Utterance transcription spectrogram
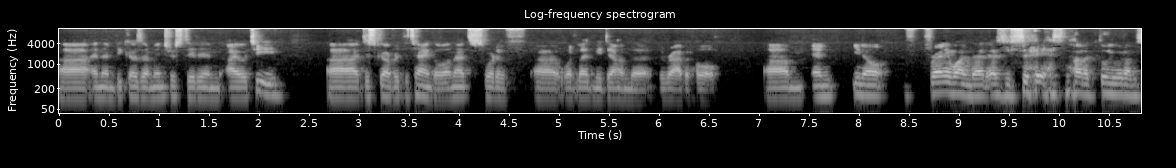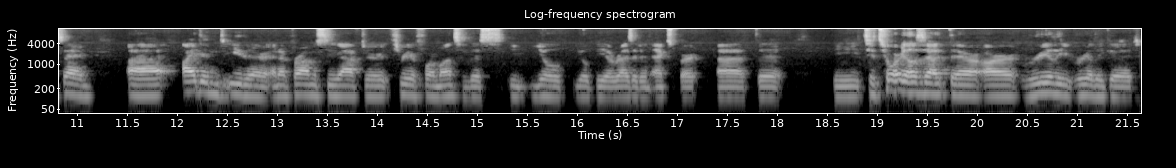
uh, and then because I'm interested in IoT, uh, discovered the Tangle, and that's sort of uh, what led me down the, the rabbit hole. Um, and you know, for anyone that, as you say, has not a clue what I'm saying, uh, I didn't either, and I promise you, after three or four months of this, you'll you'll be a resident expert. the the tutorials out there are really, really good,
